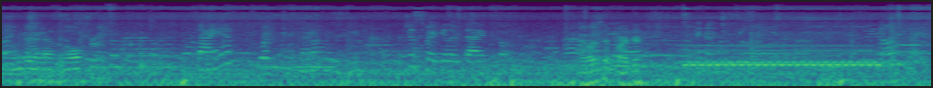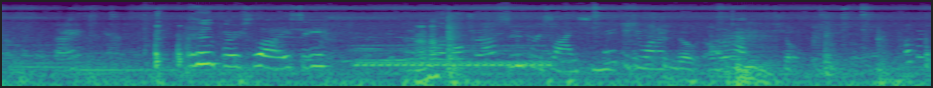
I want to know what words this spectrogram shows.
I'm gonna have an ultra. Diet? Just regular Diet Coke. How was it, Parker? Diet? Super slicey. Uh-huh. Ultra? Super slicey. Okay, did you want to? No, Other half. I'm. Okay.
